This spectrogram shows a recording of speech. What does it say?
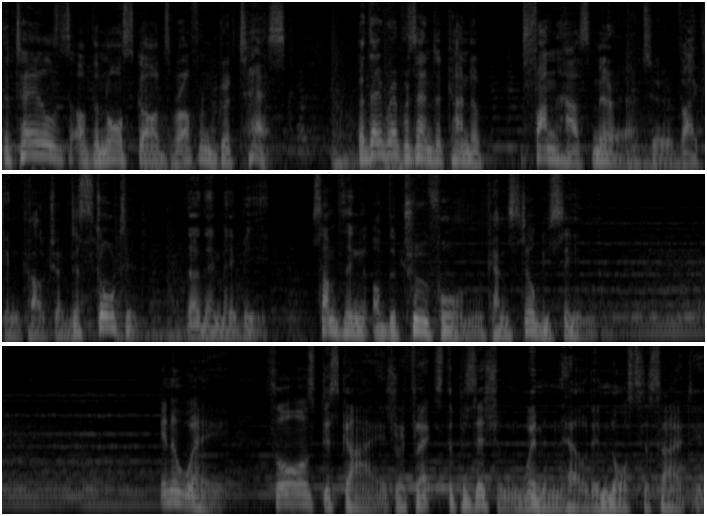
The tales of the Norse gods were often grotesque, but they represent a kind of funhouse mirror to Viking culture, distorted though they may be. Something of the true form can still be seen. In a way, Thor's disguise reflects the position women held in Norse society.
